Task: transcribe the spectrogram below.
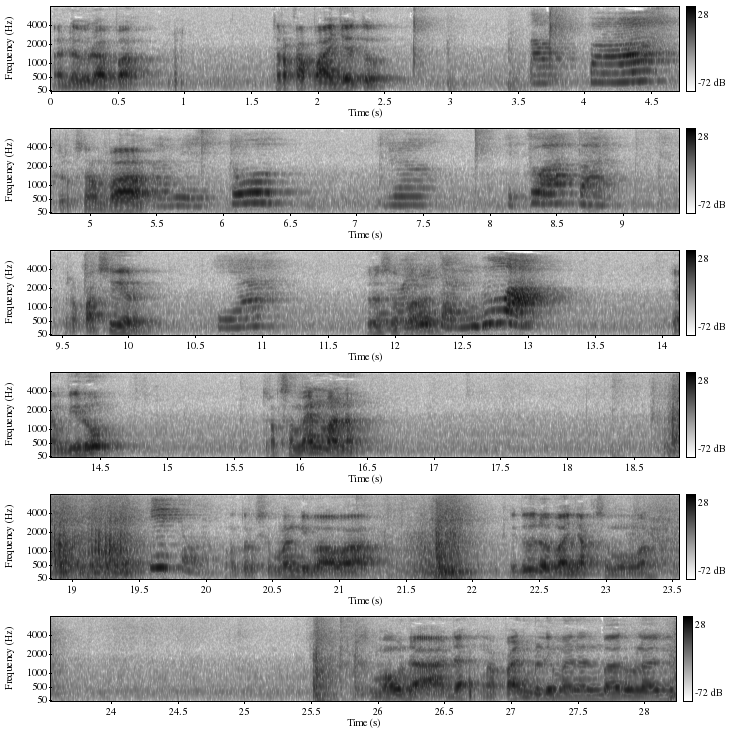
Ada berapa? Truk apa aja tuh? Apa truk sampah. Habis itu truk itu apa? Truk pasir. Ya terus apa lagi? jam dua. Yang biru? Truk semen mana? Itu. Oh, truk semen di bawah. Itu udah banyak semua semua udah ada ngapain beli mainan baru lagi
